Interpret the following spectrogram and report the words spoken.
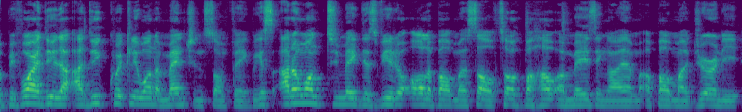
But before I do that, I do quickly want to mention something because I don't want to make this video all about myself, talk about how amazing I am about my journey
